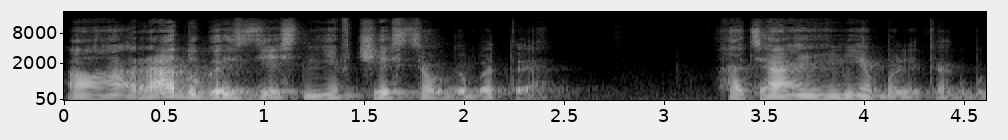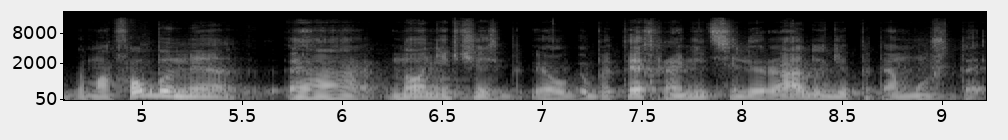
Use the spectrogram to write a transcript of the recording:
А, Радуга здесь не в честь ЛГБТ, хотя они не были как бы гомофобами, э, но не в честь ЛГБТ, Хранители Радуги, потому что,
